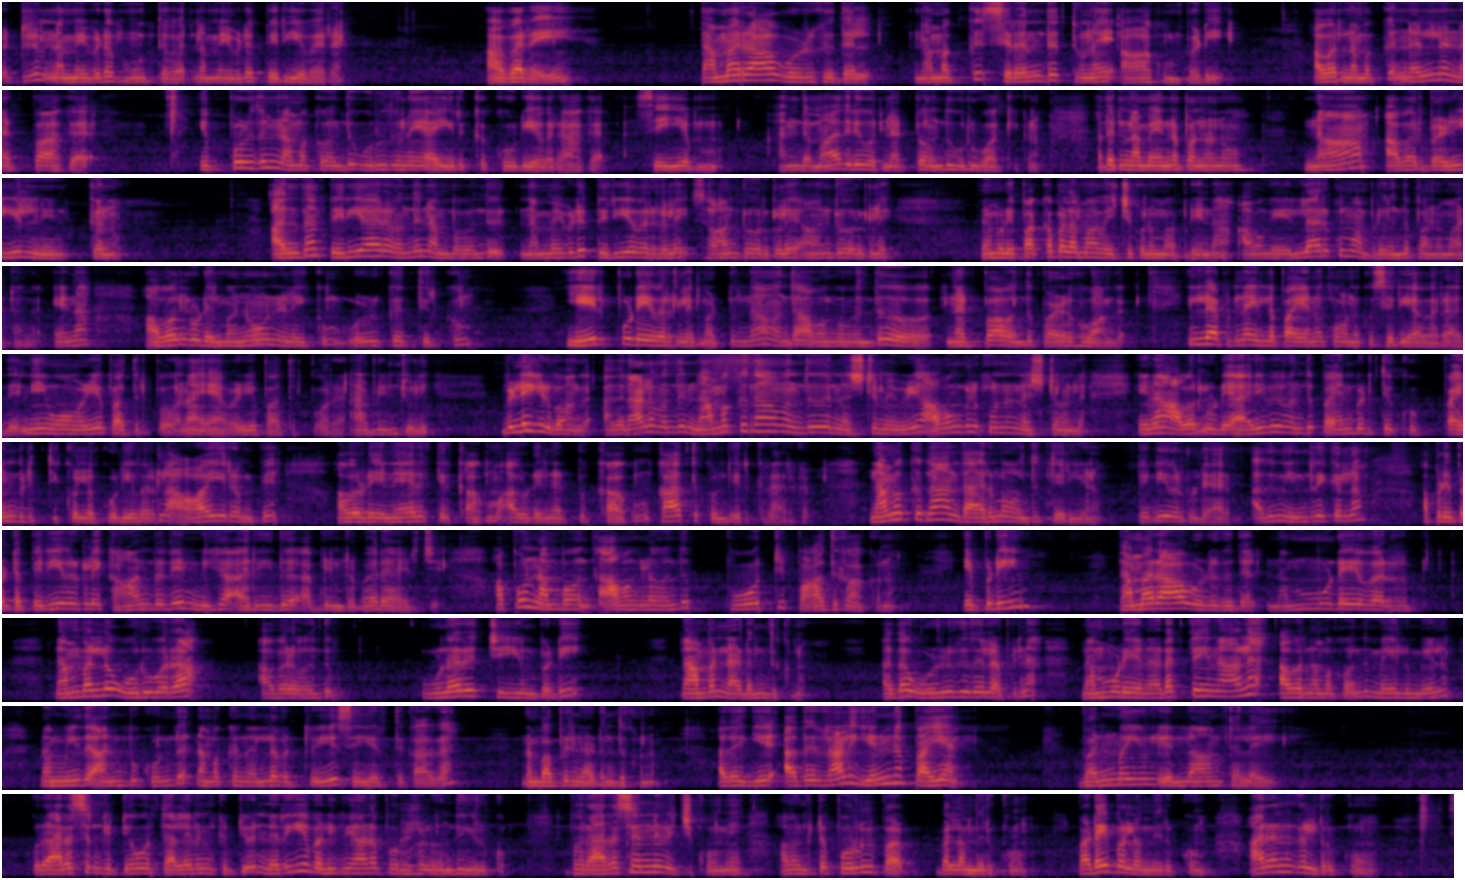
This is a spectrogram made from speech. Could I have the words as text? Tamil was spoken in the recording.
பற்றிலும் நம்மை விட மூத்தவர் நம்மை விட பெரியவர். அவரை தமரா ஒழுகுதல் நமக்கு சிறந்த துணை ஆகும்படி அவர் நமக்கு நல்ல நட்பாக எப்பொழுதும் நமக்கு வந்து உறுதுணையாக இருக்கக்கூடியவராக செய்ய அந்த மாதிரி ஒரு நட்பை வந்து உருவாக்கிக்கணும். அதுக்கு நம்ம என்ன பண்ணணும்? நாம் அவர் வழியில் நிற்கணும். அதுதான் பெரியாரை வந்து நம்ம வந்து நம்மை விட பெரியவர்களை சான்றோர்களை ஆன்றோர்களை நம்முடைய பக்கபலமாக வச்சுக்கணும் அப்படின்னா அவங்க எல்லாருக்கும் அப்படி வந்து பண்ண மாட்டாங்க. ஏன்னா அவர்களுடைய மனோநிலைக்கும் ஒழுக்கத்திற்கும் ஏற்புடையவர்களை மட்டும்தான் வந்து அவங்க வந்து நட்பாக வந்து பழகுவாங்க. இல்லை அப்படின்னா இல்லைப்பா எனக்கும் உனக்கும் சரியாக வராது. நீ உன் வழியை பார்த்துட்டு போ. நான் என் வழியை பார்த்துட்டு போகிறேன் அப்படின்னு சொல்லி விலகிடுவாங்க. அதனால் வந்து நமக்கு தான் வந்து நஷ்டமே வழி அவங்களுக்கு ஒன்றும் நஷ்டம் இல்லை. ஏன்னா அவர்களுடைய அறிவை வந்து பயன்படுத்தி பயன்படுத்தி கொள்ளக்கூடியவர்கள் ஆயிரம் பேர் அவருடைய நேரத்திற்காகவும் அவருடைய நட்புக்காகவும் காத்து கொண்டிருக்கிறார்கள். நமக்கு தான் அந்த அருமை வந்து தெரியணும். பெரியவர்களுடைய அருமை. அதுவும் இன்றைக்கெல்லாம் அப்படிப்பட்ட பெரியவர்களை காண்பதே மிக அரிது அப்படின்ற மாதிரி ஆயிடுச்சு. அப்போது நம்ம வந்து அவங்கள வந்து போற்றி பாதுகாக்கணும். எப்படி? தமரா ஒழுகுதல். நம்முடையவர் நம்மளில் ஒருவராக அவரை வந்து உணரச் செய்யும்படி நாம் நடந்துக்கணும். அதான் ஒழுகுதல் அப்படின்னா நம்முடைய நடத்தையினால் அவர் நமக்கு வந்து மேலும் மேலும் நம் மீது அன்பு கொண்டு நமக்கு நல்லவற்றையே செய்யறதுக்காக நம்ம அப்படி நடந்துக்கணும். அதை எ அதனால் என்ன பயன்? வன்மையுள் எல்லாம் தலை. ஒரு அரசன்கிட்டயோ ஒரு தலைவன்கிட்டயோ நிறைய வலிமையான பொருள்கள் வந்து இருக்கும். இப்போ ஒரு அரசன்னு வச்சுக்கோமே அவன்கிட்ட பொருள் ப பலம் இருக்கும் படைபலம் இருக்கும் அரண்கள் இருக்கும்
